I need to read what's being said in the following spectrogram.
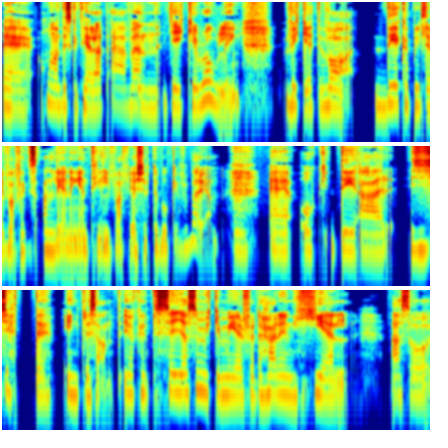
Eh, hon har diskuterat även J.K. Rowling, vilket var det kapitlet var faktiskt anledningen till varför jag köpte boken från början. Mm. Eh, och det är jätteintressant. Jag kan inte säga så mycket mer för det här är en hel alltså,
